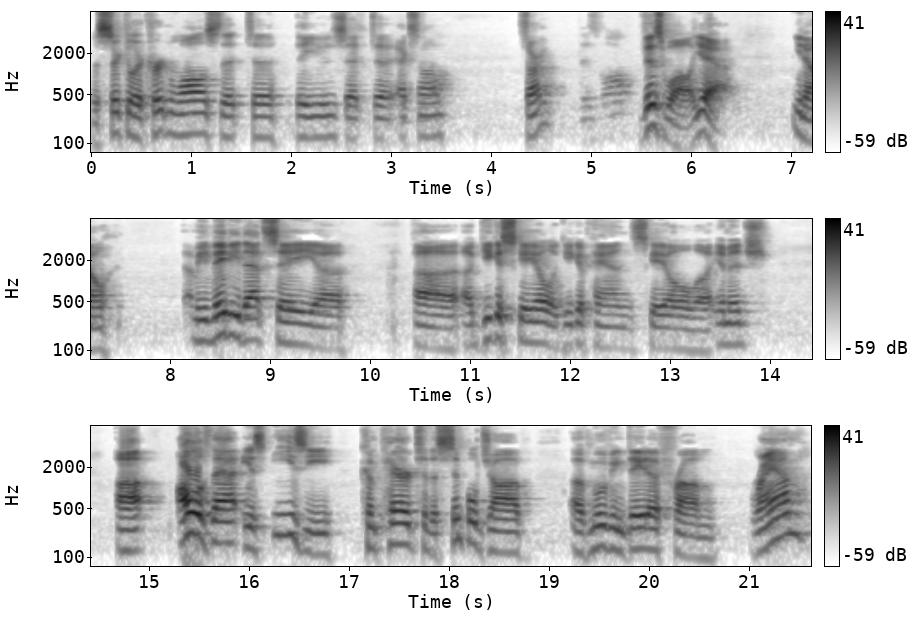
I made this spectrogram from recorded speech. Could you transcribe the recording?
the circular curtain walls that uh, they use at uh, Exxon. Sorry, Viswall? Viswall. Yeah, you know, I mean, maybe that's a uh, uh, a gigascale, a gigapan scale uh, image. Uh, all of that is easy compared to the simple job of moving data from RAM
